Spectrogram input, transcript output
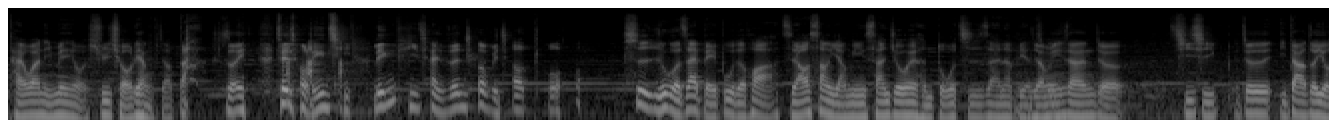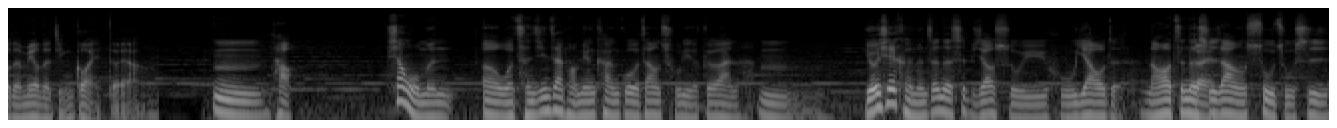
台湾里面有需求量比较大，所以这种灵体灵体产生就比较多。是如果在北部的话，只要上阳明山就会很多只在那边。阳明山就奇奇就是一大堆有的没有的精怪，对啊，嗯，好。像我们呃，我曾经在旁边看过这样处理的个案，嗯，有一些可能真的是比较属于狐妖的，然后真的是让宿主是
